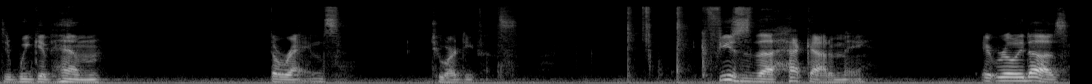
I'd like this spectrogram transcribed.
did we give him the reins to our defense? It confuses the heck out of me. It really does.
